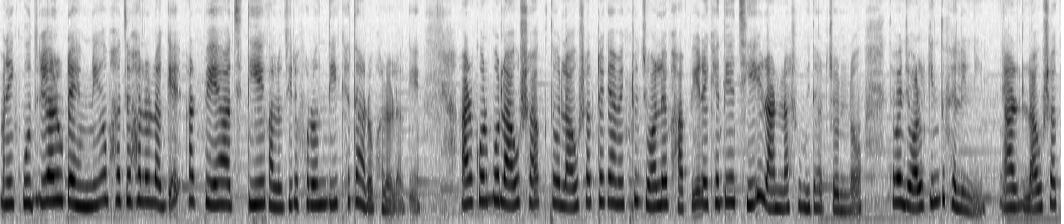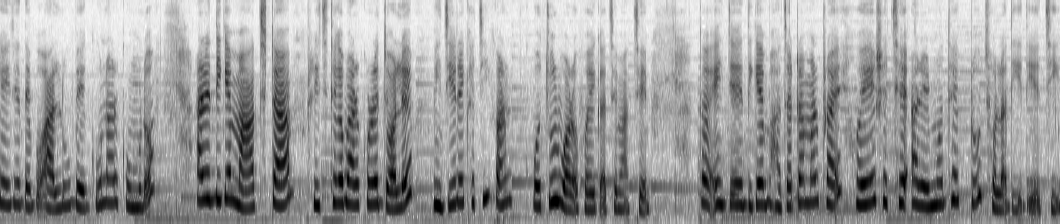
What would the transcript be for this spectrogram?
মানে কুদরি আলুটা এমনিও ভাজা ভালো লাগে, আর পেঁয়াজ দিয়ে কালো জিরে ফোড়ন দিয়ে খেতে আরও ভালো লাগে। আর করব লাউ শাক, তো লাউ শাকটাকে আমি একটু জলে ভাপিয়ে রেখে দিয়েছি রান্না সুবিধার জন্য। তবে জল কিন্তু ফেলিনি। আর লাউ শাকে এই যে দেবো আলু, বেগুন আর কুমড়ো। আর এদিকে মাছটা ফ্রিজ থেকে বার করে জলে ভিজিয়ে রেখেছি, কারণ প্রচুর বরফ হয়ে গেছে মাছে। তো এই যে এদিকে ভাজাটা আমার প্রায় হয়ে এসেছে, আর এর মধ্যে একটু ছোলা দিয়ে দিয়েছি।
